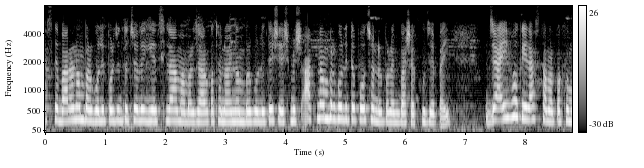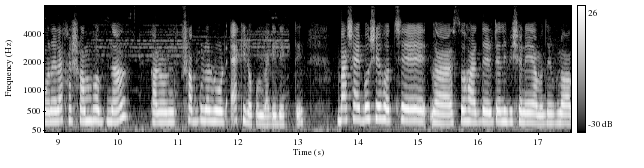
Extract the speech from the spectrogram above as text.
আজকে বারো নম্বর গলি পর্যন্ত চলে গিয়েছিলাম, আমার যাওয়ার কথা নয় নম্বর গলিতে, শেষমেশ আট নম্বর গলিতে পৌঁছানোর পর আমি বাসা খুঁজে পাই। যাই হোক, এই রাস্তা আমার পক্ষে মনে রাখা সম্ভব না। কারণ সবগুলো রোড একই রকম লাগে দেখতে। বাসায় বসে হচ্ছে সোহারদের টেলিভিশনে আমাদের ব্লগ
